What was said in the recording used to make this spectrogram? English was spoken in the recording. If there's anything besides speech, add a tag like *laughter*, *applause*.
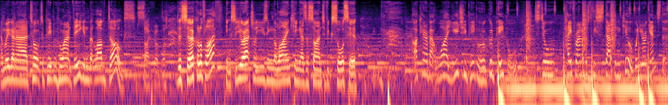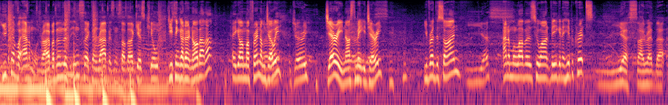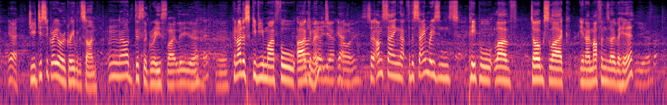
and we're going to talk to people who aren't vegan but love dogs. Psychopath. The circle of life? So you're actually using the Lion King as a scientific source here. I care about why you two people who are good people still pay for animals to be stabbed and killed when you're against it. You care for animals, right? But then there's insects and rabbits and stuff that gets killed. Do you think I don't know about that? How you going, my friend? I'm uh, Joey. Jerry? Jerry, nice to meet you, Jerry. yes. *laughs* You've read the sign? Yes. Animal lovers who aren't vegan are hypocrites? Yes, I read that. Yeah. Do you disagree or agree with the sign? Mm, I'll disagree slightly, yeah. Okay. yeah. Can I just give you my full argument? Okay, yeah, no. So I'm saying that for the same reasons people love dogs like, you know, Muffin's over here, Yeah.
